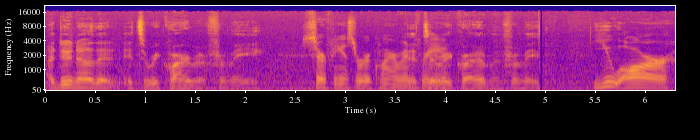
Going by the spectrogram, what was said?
I do know that it's a requirement for me. Surfing is a requirement it's for you. It's a requirement for me. You are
